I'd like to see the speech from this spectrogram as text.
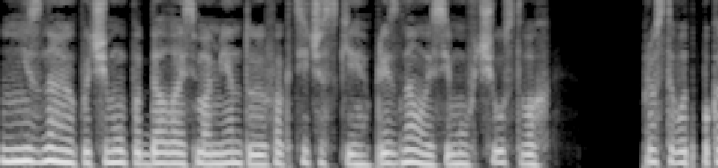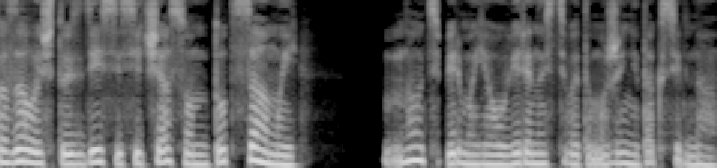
Не знаю, почему поддалась моменту и фактически призналась ему в чувствах. Просто вот показалось, что здесь и сейчас он тот самый — но теперь моя уверенность в этом уже не так сильна.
